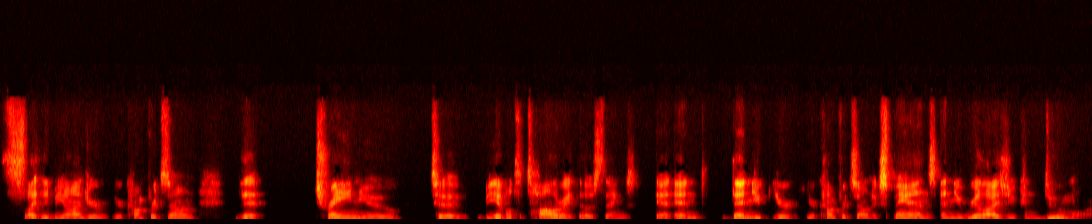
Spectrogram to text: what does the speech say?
slightly beyond your, your comfort zone that train you to be able to tolerate those things. And then you, your your comfort zone expands and you realize you can do more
